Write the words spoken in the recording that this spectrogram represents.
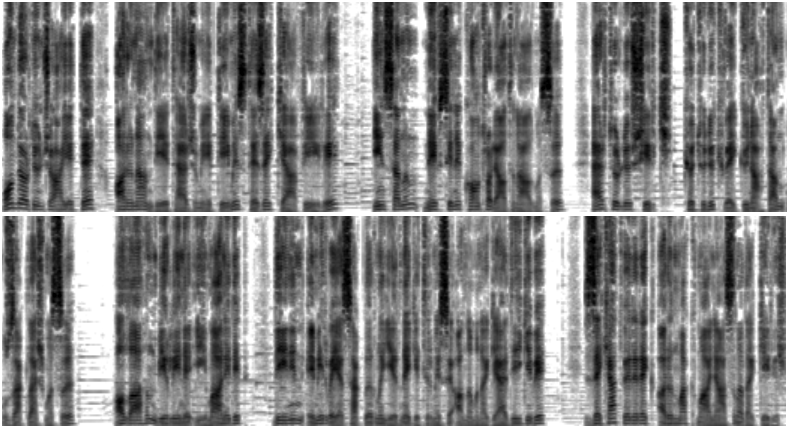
14. ayette arınan diye tercüme ettiğimiz tezekka fiili, insanın nefsini kontrol altına alması, her türlü şirk, kötülük ve günahtan uzaklaşması, Allah'ın birliğine iman edip, dinin emir ve yasaklarını yerine getirmesi anlamına geldiği gibi, zekat vererek arınmak manasına da gelir.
